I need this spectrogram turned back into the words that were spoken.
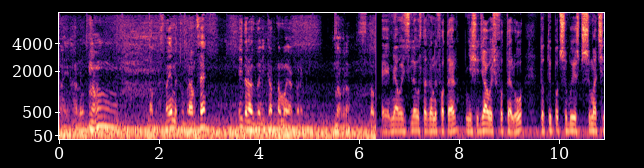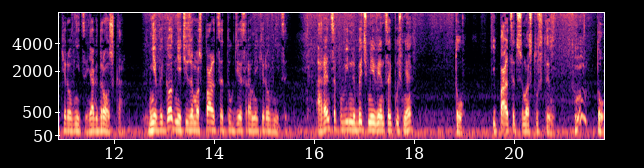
Najechany. No, Dobra, stajemy tu w bramce i teraz delikatna moja korekta. dobra. Stop. E, Miałeś źle ustawiony fotel, nie siedziałeś w fotelu, to ty potrzebujesz trzymać się kierownicy, jak drążka. Niewygodnie ci, że masz palce tu, gdzie jest ramię kierownicy. A ręce powinny być mniej więcej, puść mnie, tu. I palce trzymasz tu z tyłu. Tu? Tu.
